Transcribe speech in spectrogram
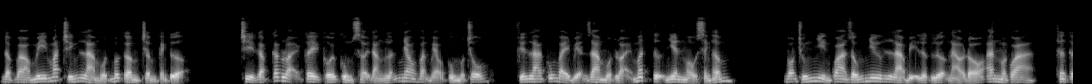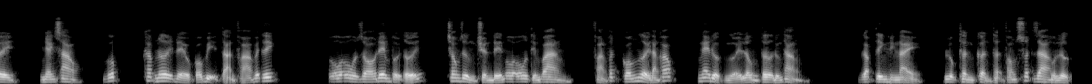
đập vào mi mắt chính là một bức âm trầm cảnh tượng. Chỉ gặp các loại cây cối cùng sợi đằng lẫn nhau vặn bẹo cùng một chỗ phiến lá cũng bày biện ra một loại mất tự nhiên màu xanh thẫm. Bọn chúng nhìn qua giống như là bị lực lượng nào đó ăn mòn qua, thân cây, nhánh sao, gốc, khắp nơi đều có bị tàn phá vết tích. Ô ô, gió đêm thổi tới, trong rừng truyền đến ô ô tiếng vang phản phất có người đang khóc, nghe được người lông tơ đứng thẳng. Gặp tình hình này, lục thần cẩn thận phóng xuất ra hồn lực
